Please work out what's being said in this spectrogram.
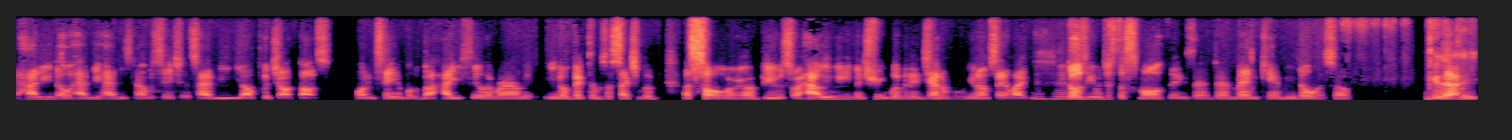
how do you know? Have you had these conversations? Have you y'all put your thoughts on the table about how you feel around? You know, victims of sexual assault or abuse, or how you even treat women in general. You know what I'm saying? Like, Mhm. those are even just the small things that that men can be doing. So, You got. Definitely.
